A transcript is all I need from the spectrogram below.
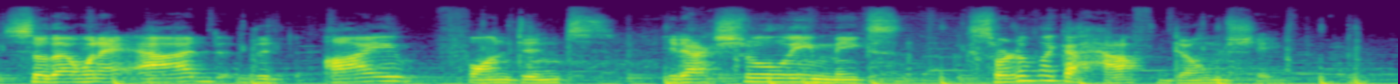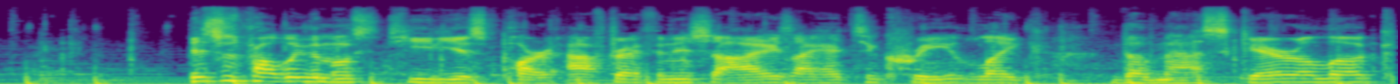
so that when I add the eye fondant, it actually makes sort of like a half dome shape. This was probably the most tedious part. After I finished the eyes, I had to create like the mascara look.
